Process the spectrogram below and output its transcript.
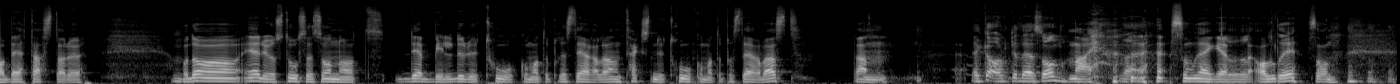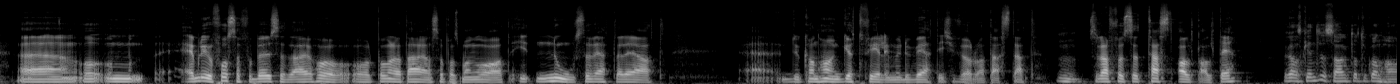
AB-tester du. Mm. Og da er det jo stort sett sånn at det bildet du tror kommer til å prestere, eller den teksten du tror kommer til å prestere best, den Det er ikke alltid det er sånn. Nei. Nei. Som regel aldri sånn. uh, og, og jeg blir jo fortsatt forbauset. Jeg har jo holdt på med dette her i såpass mange år at i, nå så vet jeg det at uh, du kan ha en gut feeling, men du vet ikke før du har testet. Mm. Så derfor så test alt alltid. Det er ganske interessant at du kan, ha,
